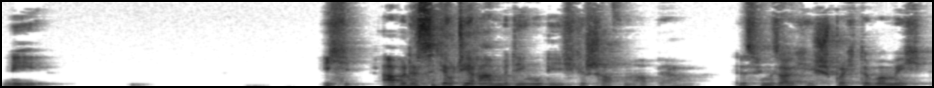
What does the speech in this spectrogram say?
Nee. Ich, aber das sind ja auch die Rahmenbedingungen, die ich geschaffen habe, ja. Deswegen sage ich, ich spreche da über mich.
